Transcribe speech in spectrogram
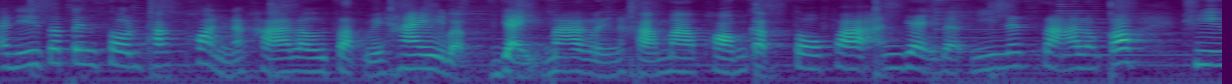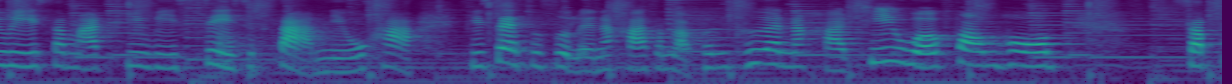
อันนี้จะเป็นโซนพักผ่อนนะคะ เราจัดไว้ให้แบบใหญ่มากเลยนะคะ มาพร้อมกับโซฟาอันใหญ่แบบนี้นะจ๊ะ แล้วก็ทีวีสมาร์ททีวี 43 นิ้วค่ะ พิเศษสุดๆเลยนะคะสำหรับเพื่อนๆนะคะ ที่ work from home สเป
